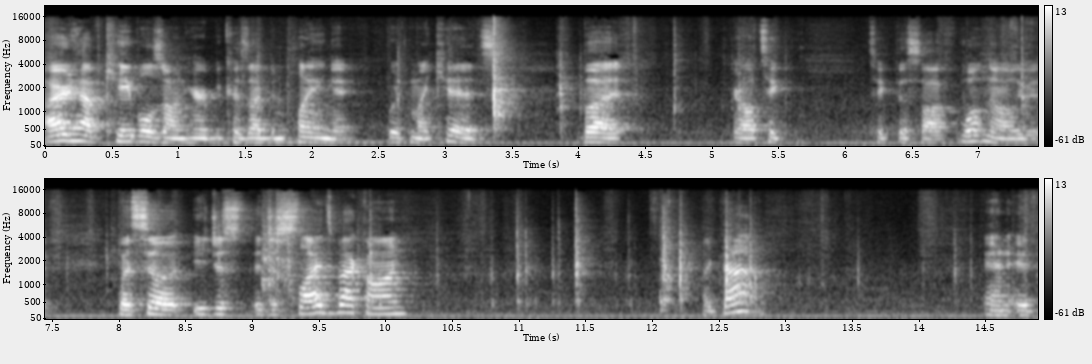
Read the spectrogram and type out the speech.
I already have cables on here because I've been playing it with my kids, but here I'll take take this off. Well, no, I'll leave it. But so you just it just slides back on like that and it,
